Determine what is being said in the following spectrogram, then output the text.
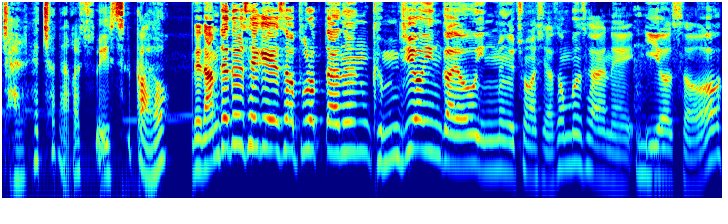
잘 헤쳐나갈 수 있을까요? 네, 남자들 세계에서 부럽다는 금지어인가요? 익명 요청하신 여성분 사연에 이어서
